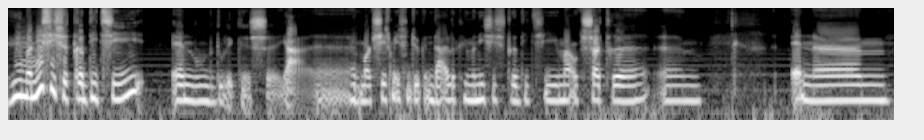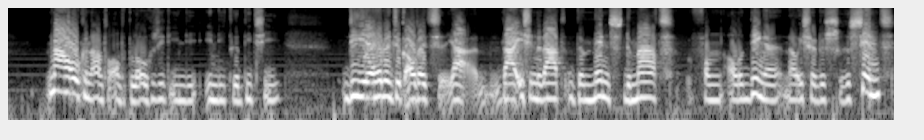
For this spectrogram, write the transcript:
humanistische traditie, en dan bedoel ik dus, ja, het marxisme is natuurlijk een duidelijk humanistische traditie, maar ook Sartre um, en um, nou ook een aantal antropologen zitten in die, in die traditie. Die uh, hebben natuurlijk altijd, ja, daar is inderdaad de mens de maat van alle dingen. Nou is er dus recent,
